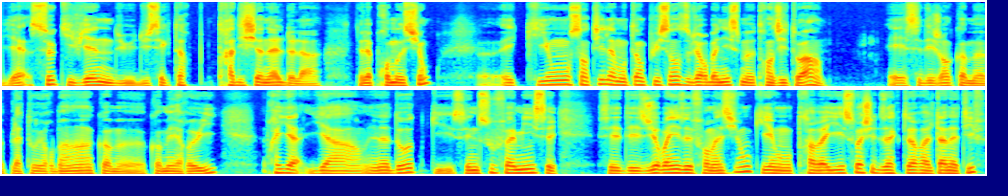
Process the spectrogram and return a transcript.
il y a ceux qui viennent du, du, secteur traditionnel de la, de la promotion euh, et qui ont senti la montée en puissance de l'urbanisme transitoire. Et c'est des gens comme Plateau Urbain, comme, comme REI. Après, il y, a, il y, a, il y en a d'autres qui, c'est une sous-famille, c'est, c'est des urbanistes de formation qui ont travaillé soit chez des acteurs alternatifs,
